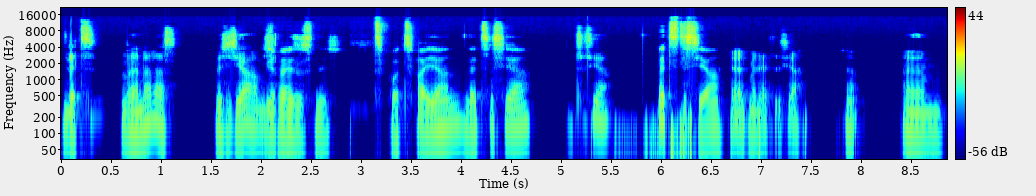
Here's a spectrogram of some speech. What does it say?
Letzt, wann war das? Welches Jahr haben Ich wir? weiß es nicht. Vor zwei Jahren, letztes Jahr? Letztes Jahr? Letztes Jahr. Ja, ist mein letztes Jahr. Ja. Ähm,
